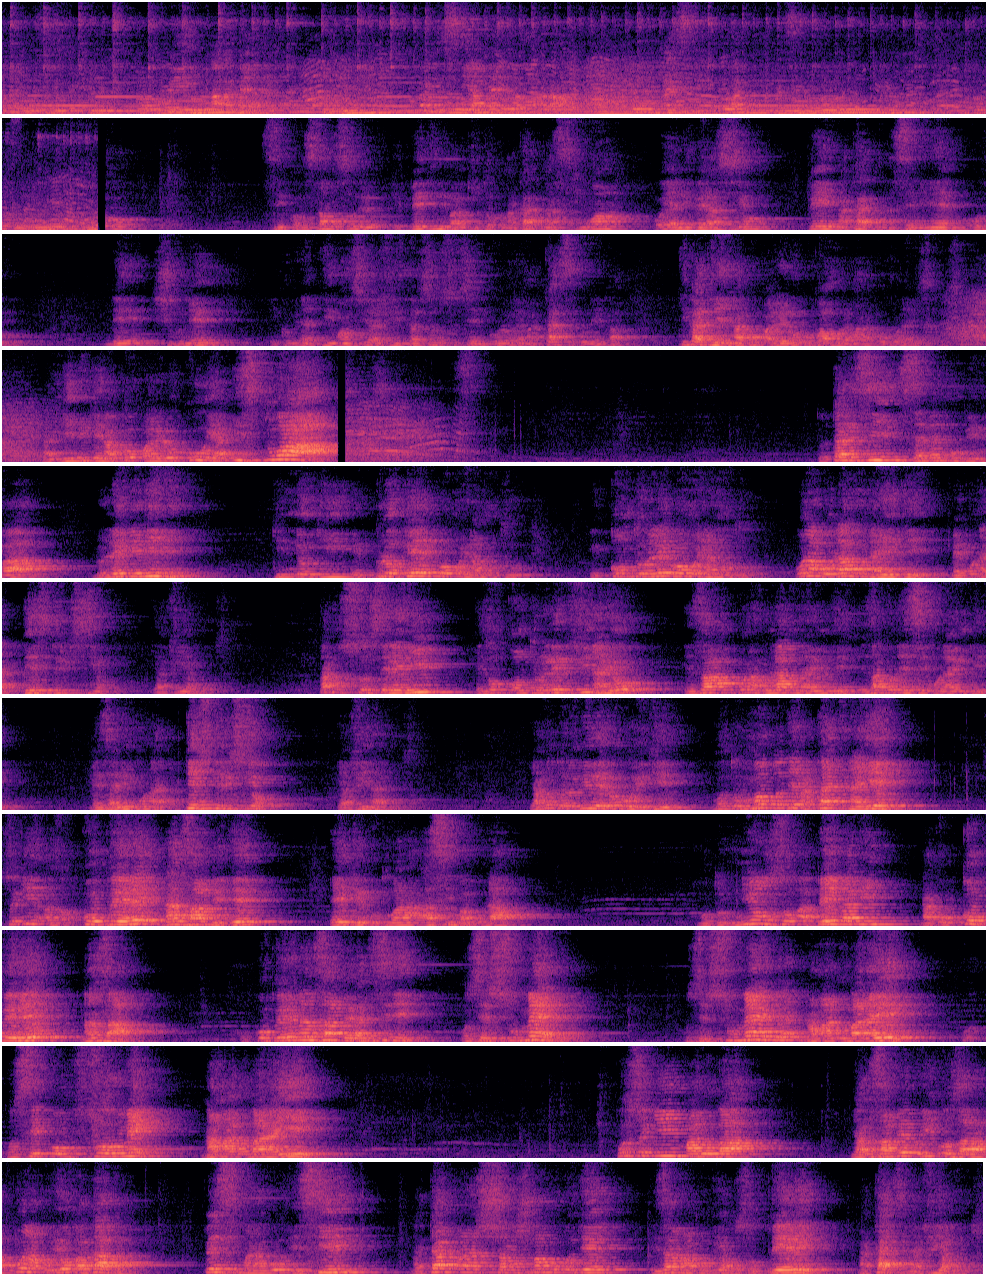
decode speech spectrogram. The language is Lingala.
circonstance oyo ebeti libala kitoko na kati na simois oyo ya liberation mpe na kati na seminaire oyo Nde journee ekomi na dimension ya frustration mosusu ya likolo ya makasi koleka. Tika te na pokwa lelo kopambolama na kombo na Yesu Kristo. Nandimi te na pokwa lelo cour ya histoire totalisi semaine mobimba lolenge nini Kindoki e bloquer bomoi na mutu, e controler bomoi na mutu pona bolamu na ye te, mais pona destruction ya vie ya mutu. Tango sorcellerie ezo controler vie na yo, eza pona bolamu na yo te, eza pona esengo na yo te, mais ezali pona destruction ya vie na yo. Yango tolobi lelo boye ke moto moko te na kati na ye soki aza kopere na Nzambe te ete moto wana asimba bolamu. Moto nyonso abengami na kokopere na Nzambe. Kokopere na Nzambe elakisi nini? Kose soumettre Ko se soumettre na maloba na ye, ko se conformer na maloba na ye. Mpo soki maloba ya Nzambe ekoki kozala mpo na koyoka kaka, mpe nsima yango esili, na ntango wana changement moko te eza na makoki ya kosopere na kati na vie ya moto.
